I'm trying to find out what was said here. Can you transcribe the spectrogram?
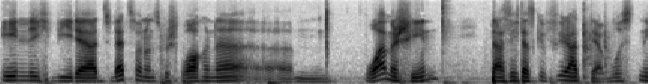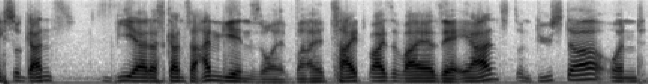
ähnlich wie der zuletzt von uns besprochene ähm, War Machine, dass ich das Gefühl hatte, der wusste nicht so ganz, wie er das Ganze angehen soll, weil zeitweise war er sehr ernst und düster und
